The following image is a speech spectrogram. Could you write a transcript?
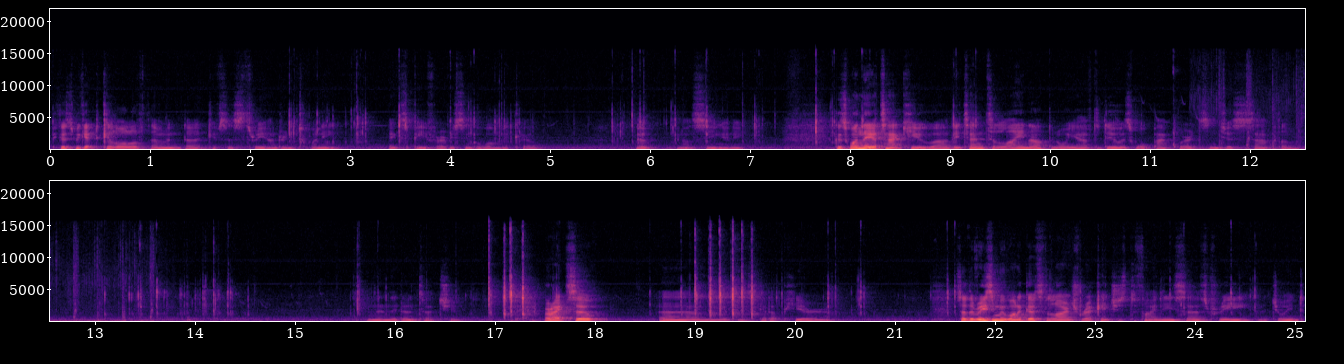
Because we get to kill all of them and uh, it gives us 320 XP for every single one we kill. Nope, not seeing any. Because when they attack you, uh, they tend to line up and all you have to do is walk backwards and just zap them. And then they don't touch you. Alright, so um, let's get up here. So the reason we want to go to the large wreckage is to find these uh, three joined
